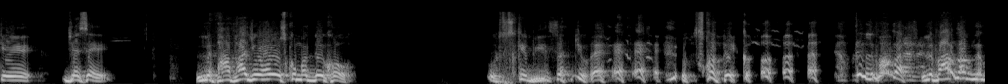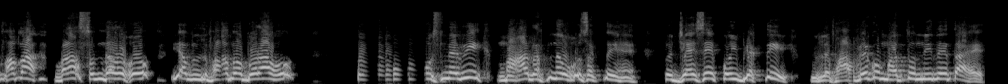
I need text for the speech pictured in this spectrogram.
कि जैसे लिफाफा जो है उसको मत देखो, उसके भीतर जो है उसको देखो। तो लिफाफा लिफाफा लिफाफा बड़ा सुंदर हो या लिफाफा बुरा हो तो उसमें भी महारत्न हो सकते हैं। तो जैसे कोई व्यक्ति लिफाफे को महत्व नहीं देता है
